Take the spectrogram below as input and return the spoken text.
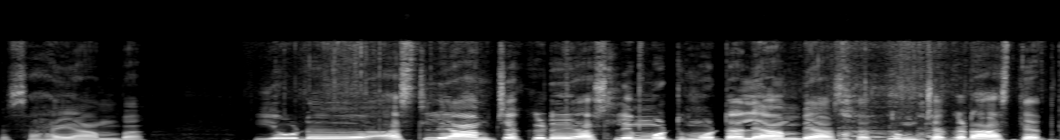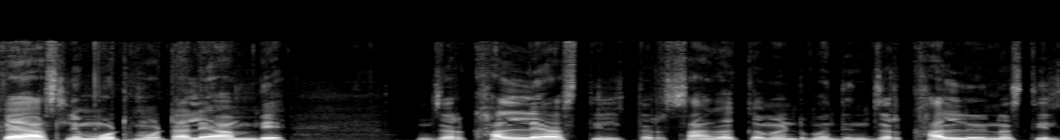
कसं आहे आंबा? एवढं असले आमच्याकडे असले मोठमोठाले आंबे असतात. तुमच्याकडे असतात काय असले मोठमोठाले आंबे? जर खाल्ले असतील तर सांगा कमेंटमध्ये जर खाल्ले नसतील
